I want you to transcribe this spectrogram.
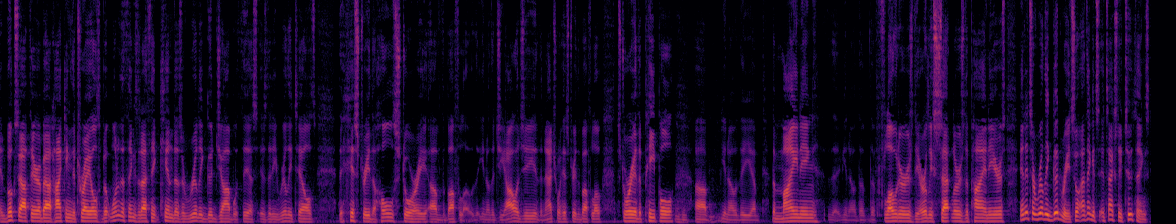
and books out there about hiking the trails. But one of the things that I think Ken does a really good job with this is that he really tells the history, the whole story of the buffalo. The, you know, the geology, the natural history of the buffalo, the story of the people. Mm-hmm. Um, you know, the uh, the mining. The, you know, the, the floaters, the early settlers, the pioneers, and it's a really good read. So I think it's it's actually two things.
